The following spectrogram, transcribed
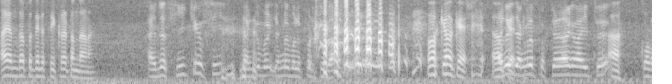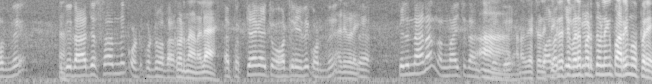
അത് എന്താ ഇപ്പൊ ഇതിന്റെ സീക്രട്ട് എന്താണ്? അതിന്റെ സീക്രസി ഞങ്ങൾ ഞങ്ങൾ വെളിപ്പെടുത്തുക ഓക്കെ ഓക്കെ. അത് ഞങ്ങൾ പ്രത്യേകമായിട്ട് കൊടന്ന് ഇത് രാജസ്ഥാനിൽ കൊണ്ടുവന്നതാണ്. കൊണ്ടുവന്നാണ് അല്ലേ പ്രത്യേകമായിട്ട് ഓർഡർ ചെയ്ത് കൊടന്ന് അടിപൊളി. നന്നായിട്ട് സീക്രസി ചേർത്ത് വെളിപ്പെടുത്തുള്ളെങ്കിൽ പറയും മൂപ്പര്.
